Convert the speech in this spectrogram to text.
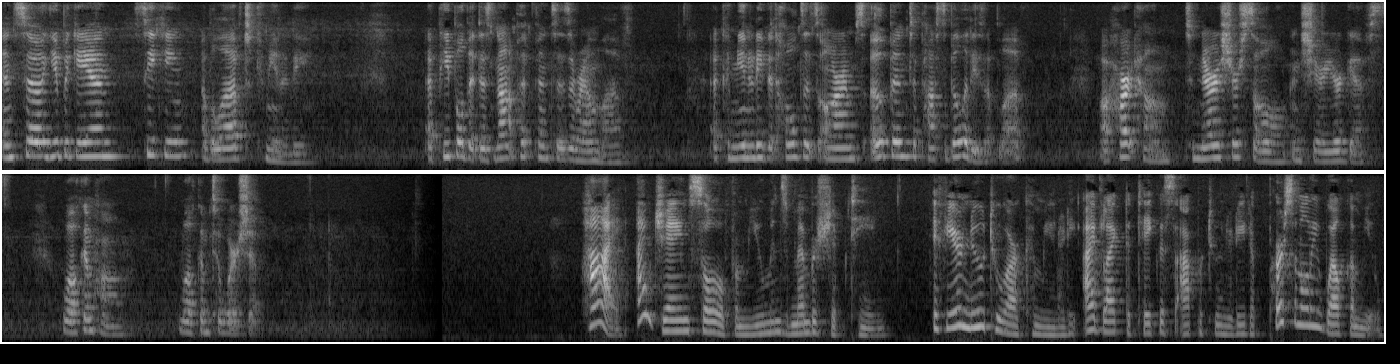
And so you began seeking a beloved community, a people that does not put fences around love a community that holds its arms open to possibilities of love, a heart home to nourish your soul and share your gifts. Welcome home. Welcome to worship. Hi, I'm Jane Soul from UUMAN's Membership Team. If you're new to our community, I'd like to take this opportunity to personally welcome you.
